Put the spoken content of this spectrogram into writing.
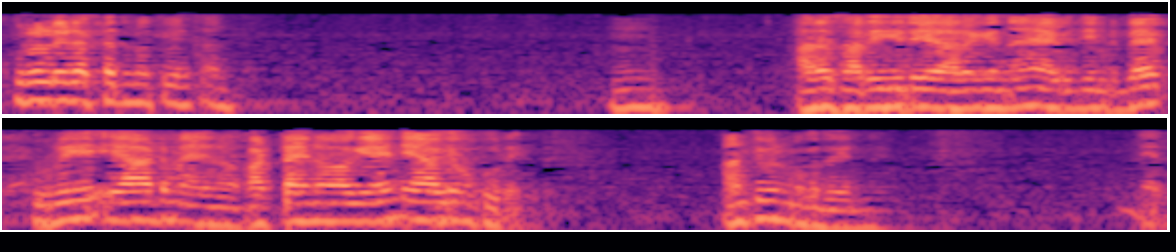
කුරල් ලෙඩක් හැදුණා කියලා හිතන්න හ්ම්. අර ශරීරය අරගෙන ඇවිදින්න බෑ කුරේ එයාටම එනවා. කට්ටයිනවා වගේ එන්නේ එයාගේම කුරේ. අන්තිමට මොකද වෙන්නේ? නේද?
